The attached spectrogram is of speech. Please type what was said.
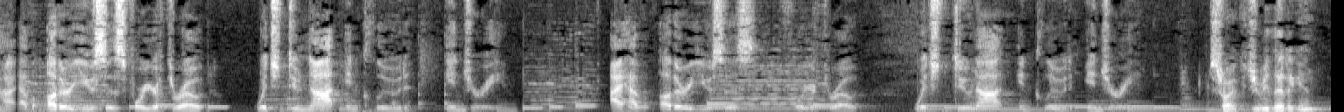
I have other uses for your throat which do not include injury. I have other uses for your throat which do not include injury. Sorry, could you read that again?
